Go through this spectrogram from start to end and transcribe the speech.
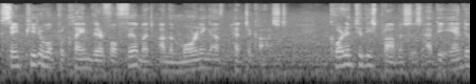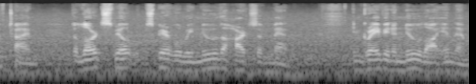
St. Peter will proclaim their fulfillment on the morning of Pentecost. According to these promises, at the end of time, the Lord's Spirit will renew the hearts of men, engraving a new law in them.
